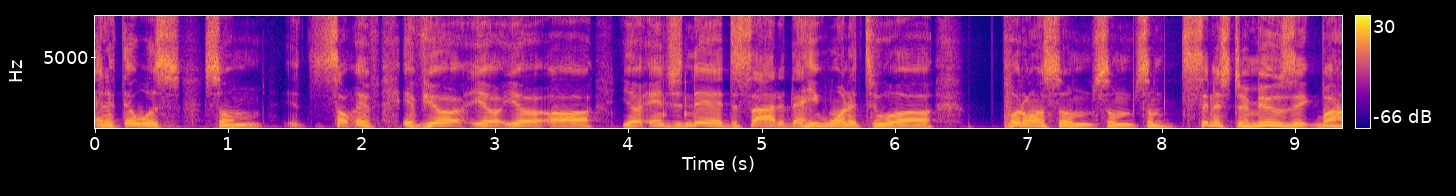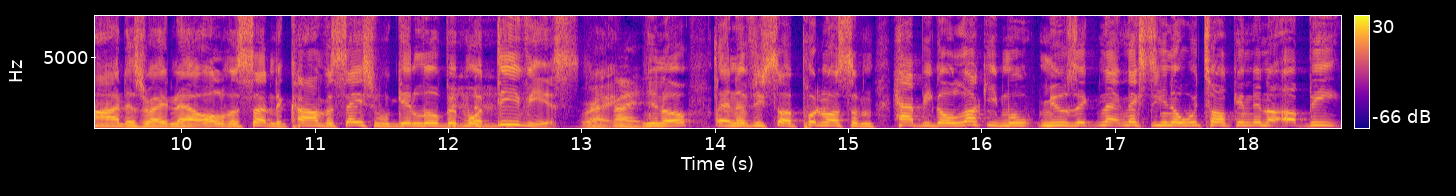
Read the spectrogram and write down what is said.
and if there was some, some if if your your your uh your engineer decided that he wanted to uh put on some some some sinister music behind us right now, all of a sudden the conversation would get a little bit more devious, Right. Right. You know, and if you start putting on some happy-go-lucky mu- music, ne- next thing you know, we're talking in an upbeat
